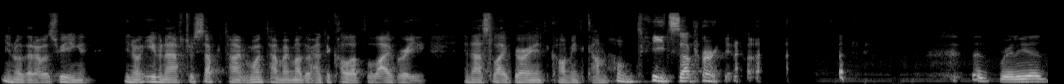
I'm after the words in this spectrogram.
you know, that I was reading it, you know, even after supper time. One time my mother had to call up the library and ask the librarian to call me to come home to eat supper, you know. That's brilliant.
